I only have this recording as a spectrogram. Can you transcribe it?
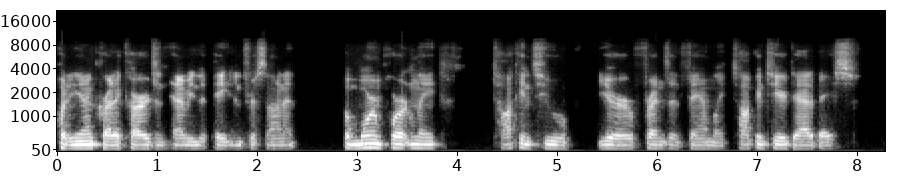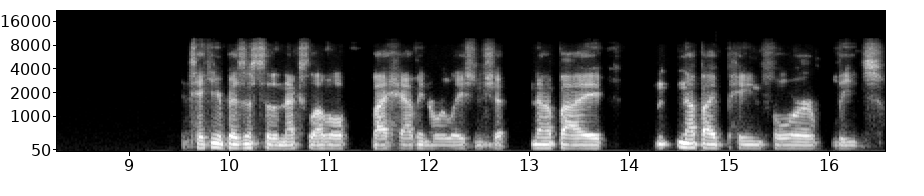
putting on credit cards and having to pay interest on it. But more importantly talking to your friends and family talking to your database and taking your business to the next level by having a relationship not by not by paying for leads.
